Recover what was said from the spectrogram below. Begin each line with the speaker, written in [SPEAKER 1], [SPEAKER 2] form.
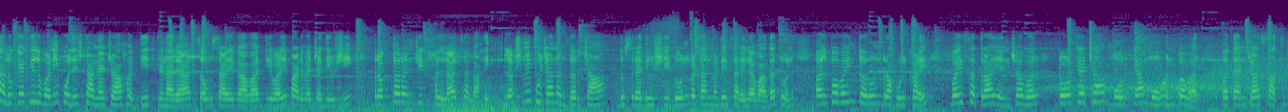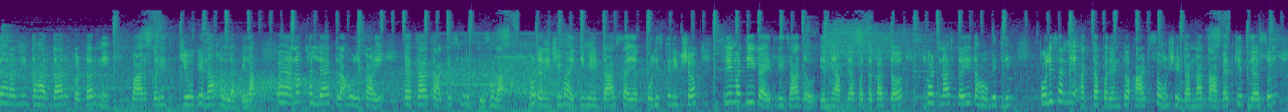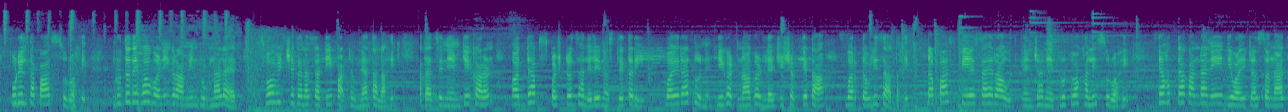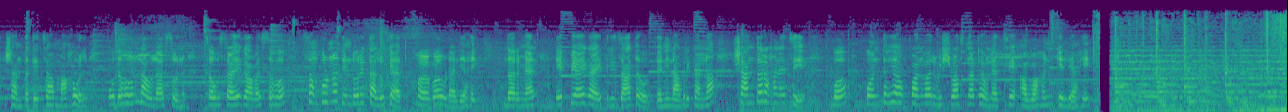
[SPEAKER 1] तालुक्यातील वणी पोलीस ठाण्याच्या हद्दीत येणाऱ्या चौसाळे गावात दिवाळी पाडव्याच्या दिवशी रक्तरंजित हल्ला झाला आहे. लक्ष्मीपूजानंतरच्या दुसऱ्या दिवशी दोन गटांमध्ये झालेल्या वादातून अल्पवयीन तरुण राहुल काळे वय सतरा यांच्यावर टोळक्याच्या मोरक्या मोहन पवार व त्यांच्या साथीदारांनी धारदार कटरने वार करीत जीवघेणा हल्ला केला. भयानक हल्ल्यात राहुल काळे त्याचा जागीच मृत्यू झाला. घटनेची माहिती मिळताच सहाय्यक पोलीस निरीक्षक श्रीमती गायत्री जाधव यांनी आपल्या पथकासह घटनास्थळी धाव घेतली. पोलिसांनी आतापर्यंत आठ संशयितांना ताब्यात घेतले असून पुढील तपास सुरू आहे. मृतदेह वणी ग्रामीण रुग्णालयात स्वविच्छेदनासाठी पाठवण्यात आला आहे. वादाचे नेमके कारण अद्याप स्पष्ट झालेले नसले तरी वैरातून ही घटना घडल्याची शक्यता वर्तवली जात आहे. तपास पी एस आय राऊत यांच्या नेतृत्वाखाली सुरू आहे. या हत्याकांडाने दिवाळीच्या सणात शांततेचा माहोल उधळून लावला असून चौसाळे गावासह संपूर्ण दिंडोरी तालुक्यात खळबळ उडाली आहे. दरम्यान एपीआय गायत्री जाधव यांनी नागरिकांना शांत राहण्याचे व कोणत्याही अफवांवर विश्वास न ठेवण्याचे आवाहन केले आहे.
